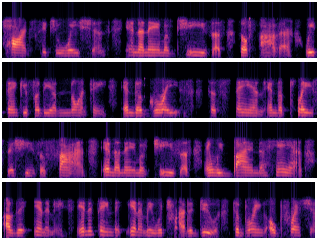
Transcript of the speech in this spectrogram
hard situations in the name of Jesus. So, Father, we thank you for the anointing and the grace to stand in the place that she's assigned in the name of Jesus. And we bind the hand of the enemy. Anything the enemy would try to do to bring oppression,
